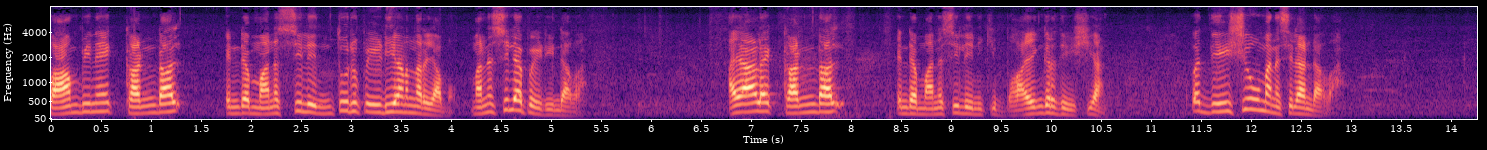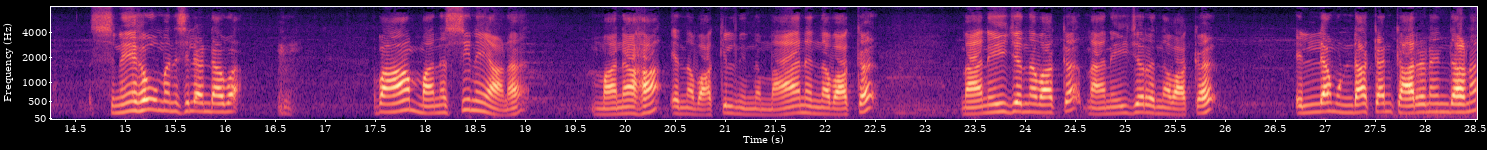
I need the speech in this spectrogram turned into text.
പാമ്പിനെ കണ്ടാൽ എന്റെ മനസ്സിൽ എന്തൊരു പേടിയാണെന്നറിയാമോ? മനസ്സിലാ പേടി ഉണ്ടാവാം അയാളെ കണ്ടാൽ എന്റെ മനസ്സിൽ എനിക്ക് ഭയങ്കര ദേഷ്യമാണ്. അപ്പം ദേഷ്യവും മനസ്സിലാണ്ടാവുക. സ്നേഹവും മനസ്സിലാണ്ടാവുക. അപ്പം ആ മനസ്സിനെയാണ് മനഹ എന്ന വാക്കിൽ നിന്ന് മാൻ എന്ന വാക്ക് മാനേജ് എന്ന വാക്ക് മാനേജർ എന്ന വാക്ക് എല്ലാം ഉണ്ടാക്കാൻ കാരണം എന്താണ്?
